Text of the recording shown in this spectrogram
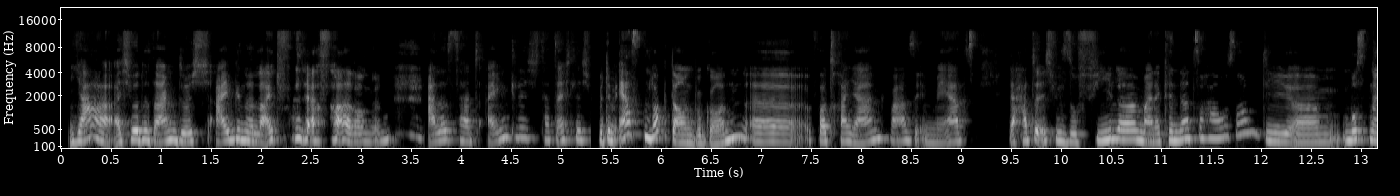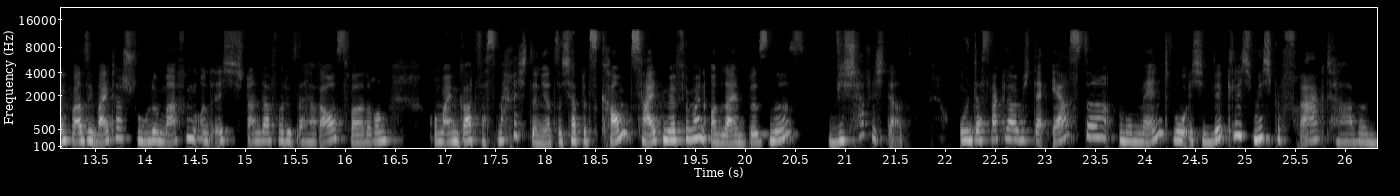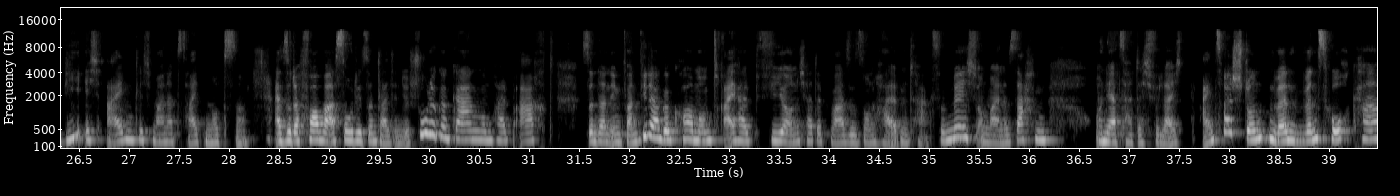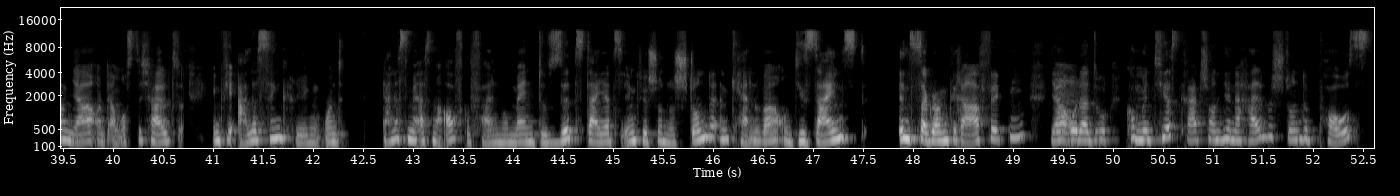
Ja, ich würde sagen, durch eigene leidvolle Erfahrungen. Alles hat eigentlich tatsächlich mit dem ersten Lockdown begonnen, äh, vor drei Jahren quasi im März. Da hatte ich wie so viele meine Kinder zu Hause, die ähm, mussten dann quasi weiter Schule machen und ich stand da vor dieser Herausforderung. Oh mein Gott, was mache ich denn jetzt? Ich habe jetzt kaum Zeit mehr für mein Online-Business. Wie schaffe ich das? Und das war, glaube ich, der erste Moment, wo ich wirklich mich gefragt habe, wie ich eigentlich meine Zeit nutze. Also davor war es so, die sind halt in die Schule gegangen um halb acht, sind dann irgendwann wiedergekommen um drei, halb vier und ich hatte quasi so einen halben Tag für mich und meine Sachen. Und jetzt hatte ich vielleicht ein, zwei Stunden, wenn es hochkam, ja, und da musste ich halt irgendwie alles hinkriegen. Und dann ist mir erstmal aufgefallen, Moment, du sitzt da jetzt irgendwie schon eine Stunde in Canva und designst Instagram-Grafiken, ja, mhm. oder du kommentierst gerade schon hier eine halbe Stunde Post.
